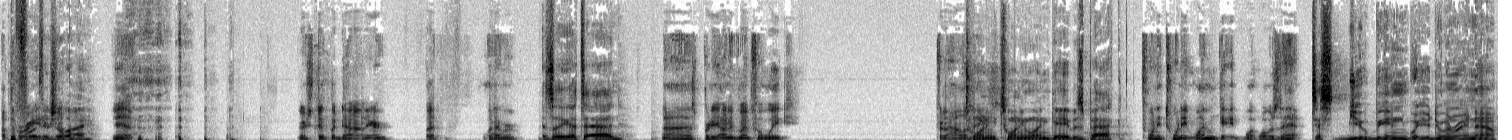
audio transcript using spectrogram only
The 4th of. July? Yeah, they're stupid down here, but whatever. That's all you got to add. Uh, it's pretty uneventful week for the holidays. 2021 Gabe is back. 2021, Gabe. What what was that? Just you being what you're doing right now.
